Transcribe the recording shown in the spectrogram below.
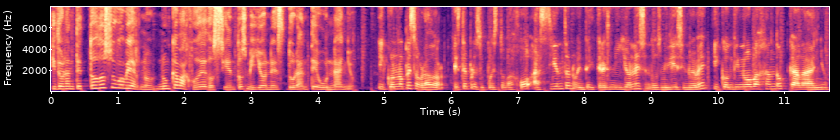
y durante todo su gobierno nunca bajó de 200 millones durante un año. Y con López Obrador, este presupuesto bajó a 193 millones en 2019 y continuó bajando cada año.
